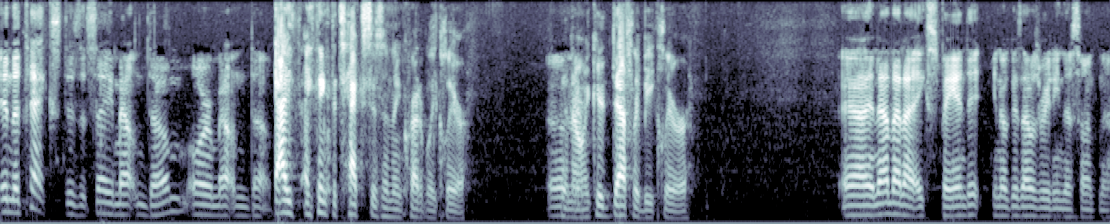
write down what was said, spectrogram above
in the text, does it say Mountain Dome or Mountain Dove? I, I think the text isn't incredibly clear. You know, it could definitely be clearer. Uh, now that I expand it, you know, because I was reading this on the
